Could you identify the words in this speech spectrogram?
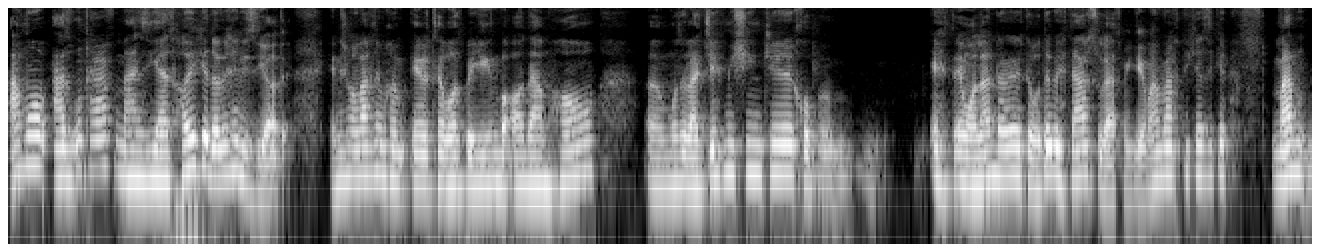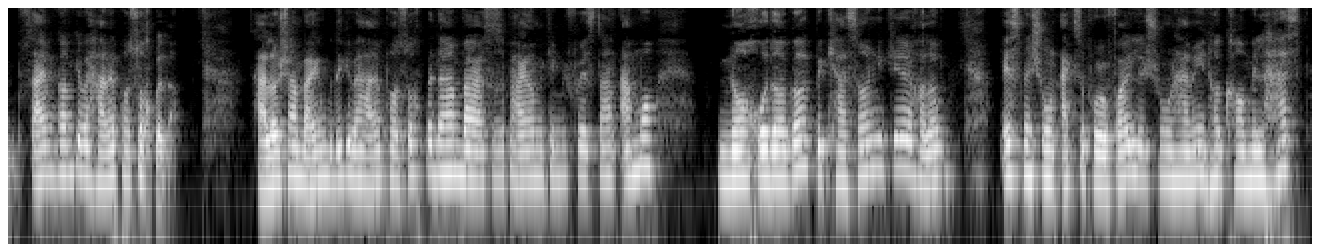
اما از اون طرف مزیت هایی که داره خیلی زیاده. یعنی شما وقتی می‌خوایم ارتباط بگیرین با آدم ها متوجه میشین که خب احتمالا داره ارتباط بهتر صورت می‌گیره. من وقتی کسی که من سعی می‌کنم که به همه پاسخ بدم. تلاشم برای این بوده که به همه پاسخ بدم بر اساس پیامی که میفرستن. اما ناخداگاه به کسانی که حالا اسمشون عکس پروفایلشون همه اینها کامل هست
